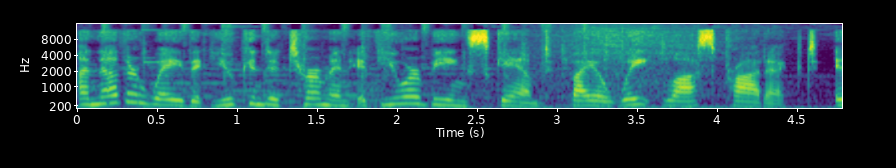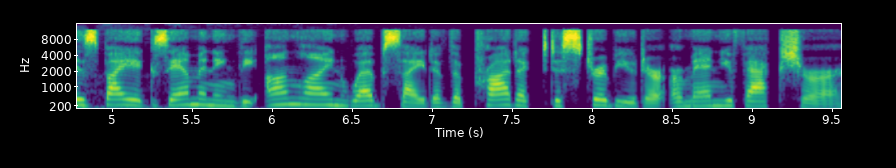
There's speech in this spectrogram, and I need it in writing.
Another way that you can determine if you are being scammed by a weight loss product is by examining the online website of the product distributor or manufacturer.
